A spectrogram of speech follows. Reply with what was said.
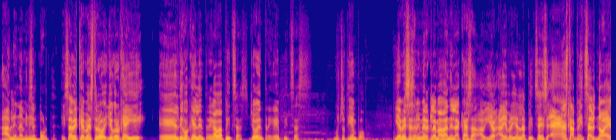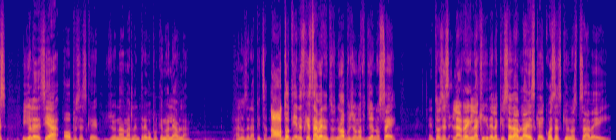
Hablen, a mí no me importa. ¿Y sabe qué, maestro? Yo creo que ahí eh, él dijo que él entregaba pizzas. Yo entregué pizzas mucho tiempo. Y a veces a mí me reclamaban en la casa ah, y abrían la pizza y dicen, "Eh, esta pizza no es. Y yo le decía, oh, pues es que yo nada más la entrego, ¿por qué no le habla a los de la pizza? No, tú tienes que saber. Entonces, no, pues yo no, yo no sé. Entonces, la regla aquí de la que usted habla es que hay cosas que uno sabe y,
